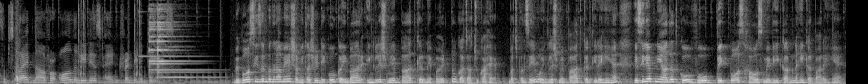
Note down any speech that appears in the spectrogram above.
Subscribe now for all the latest and trending updates Bigg Boss season 15 में शमिता शेट्टी को कई बार इंग्लिश में बात करने पर टोका जा चुका है। बचपन से वो इंग्लिश में बात करती रही हैं, इसीलिए अपनी आदत को वो बिग बॉस हाउस में भी कम नहीं कर पा रही हैं।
